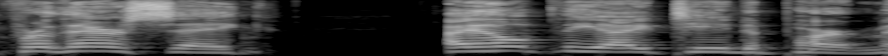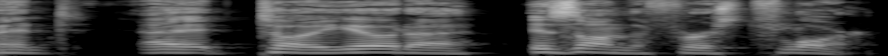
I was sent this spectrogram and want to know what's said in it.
for their sake, I hope the IT department at Toyota is on the first floor.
